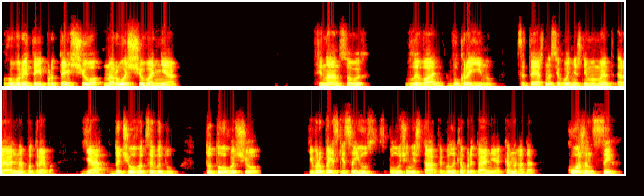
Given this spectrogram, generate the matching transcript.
говорити і про те, що нарощування фінансових вливань в Україну це теж на сьогоднішній момент реальна потреба. Я до чого це веду? До того, що Європейський Союз, Сполучені Штати, Велика Британія, Канада, кожен з цих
